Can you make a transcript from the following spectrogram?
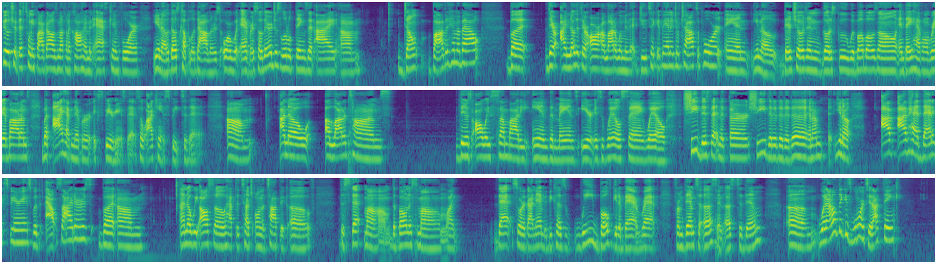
field trip that's $25. I'm not going to call him and ask him for, you know, those couple of dollars or whatever. So there are just little things that I um, don't bother him about. But there I know that there are a lot of women that do take advantage of child support and you know their children go to school with bobos on and they have on red bottoms but I have never experienced that so I can't speak to that um I know a lot of times there's always somebody in the man's ear as well saying, well, she this, that, and the third, she da da da da da. And I'm, you know, I've I've had that experience with outsiders, but um I know we also have to touch on the topic of the stepmom, the bonus mom, like that sort of dynamic because we both get a bad rap from them to us and us to them. Um, when I don't think it's warranted. I think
